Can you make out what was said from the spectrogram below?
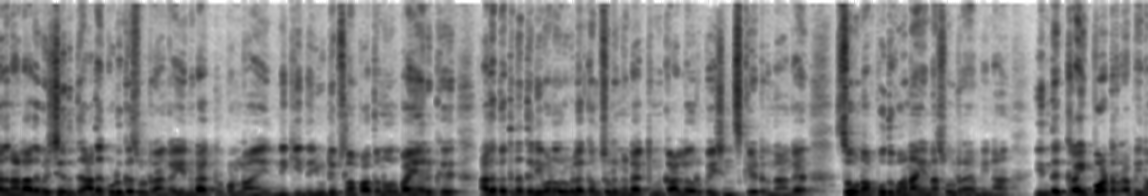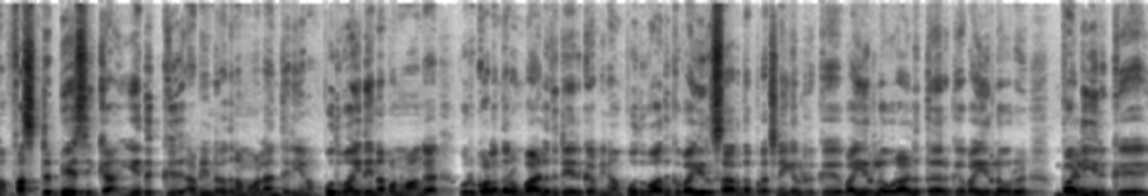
அதனால் அதை வச்சுருந்து அதை கொடுக்க சொல்கிறாங்க என்ன டாக்டர் பண்ணலாம்? இன்றைக்கி இந்த யூடியூப்ஸ்லாம் பார்த்தோன்னா ஒரு பயம் இருக்குது அதை பற்றின தெளிவான ஒரு விளக்கம் சொல்லுங்கள் டாக்டர்னு காலைல ஒரு பேஷண்ட்ஸ் கேட்டிருந்தாங்க. ஸோ நான் பொதுவாக நான் என்ன சொல்கிறேன் அப்படின்னா இந்த கிரைப் வாட்டர் அப்படின்னா ஃபஸ்ட்டு பேசிக்காக எதுக்கு அப்படின்றது நம்ம எல்லாம் தெரியணும். பொதுவாக இது என்ன பண்ணுவாங்க? ஒரு குழந்தை ரொம்ப அழுதுகிட்டே இருக்குது அப்படின்னா பொதுவாக அதுக்கு வயிறு சார்ந்த பிரச்சனைகள் இருக்குது வயிறில் ஒரு அழுத்தம் இருக்குது வயிறில் ஒரு வலி இருக்குது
